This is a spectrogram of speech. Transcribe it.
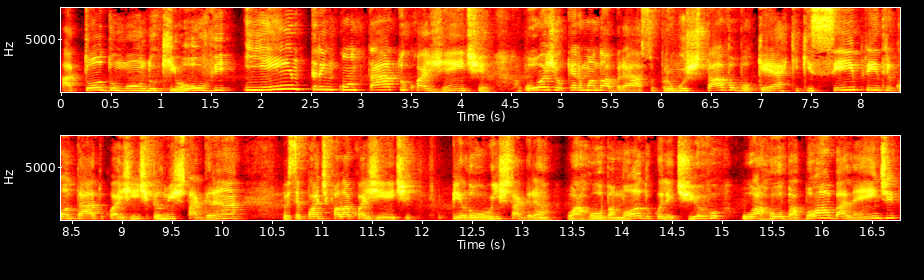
a todo mundo que ouve e entra em contato com a gente. Hoje eu quero mandar um abraço para o Gustavo Albuquerque, que sempre entra em contato com a gente pelo Instagram. Você pode falar com a gente pelo Instagram, o arroba modo coletivo, o arroba borbaland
